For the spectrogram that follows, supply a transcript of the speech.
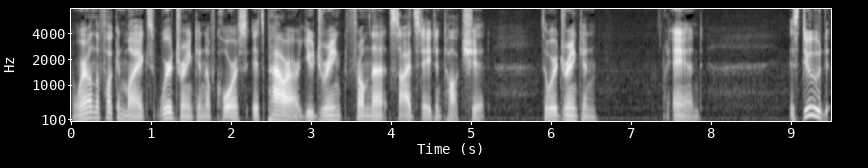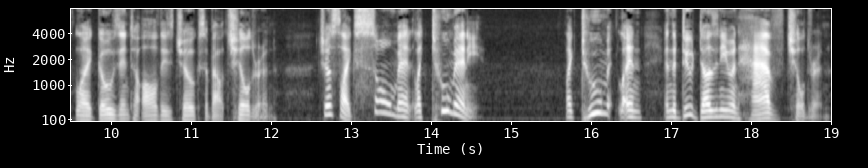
And we're on the fucking mics. We're drinking, of course. It's power hour. You drink from that side stage and talk shit. So we're drinking, and this dude like goes into all these jokes about children, just like so many, like too many, like too ma- and and the dude doesn't even have children.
